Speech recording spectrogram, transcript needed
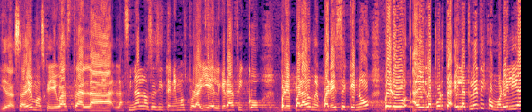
ya sabemos que llegó hasta la, final. No sé si tenemos por ahí el gráfico preparado, me parece que no, pero la porta, el Atlético Morelia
